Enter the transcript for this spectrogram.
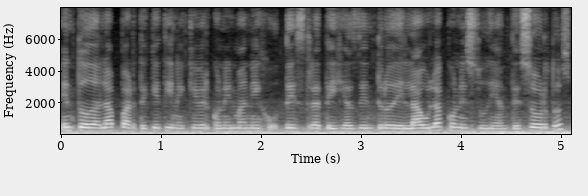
en toda la parte que tiene que ver con el manejo de estrategias dentro del aula con estudiantes sordos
